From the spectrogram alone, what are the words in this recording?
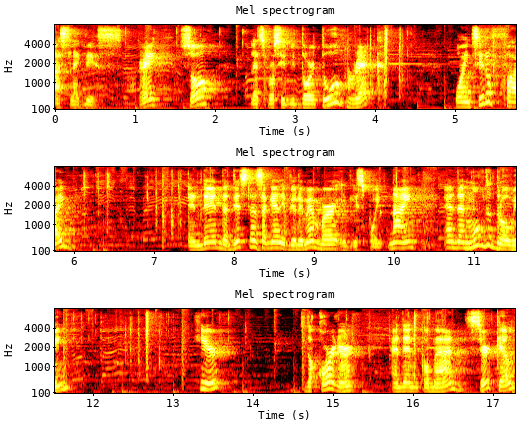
as like this. Okay? So, let's proceed with door 2, rec 0.05 and then the distance again if you remember it is 0.9 and then move the drawing here the corner and then command circle.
